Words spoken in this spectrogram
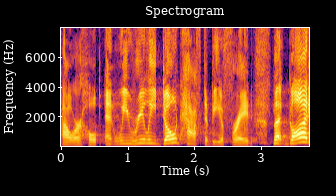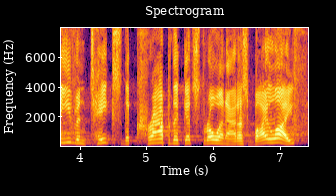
our hope, and we really don't have to be afraid. That God even takes the crap that gets thrown at us by life,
